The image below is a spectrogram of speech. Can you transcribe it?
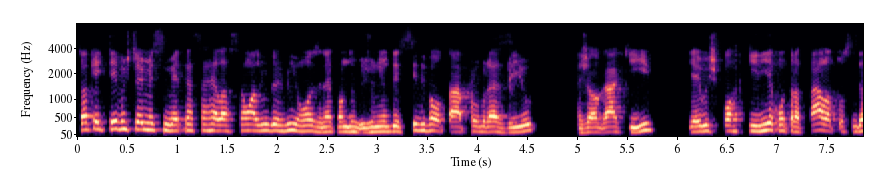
Só que ele teve um estremecimento nessa relação ali em 2011, né? Quando o Juninho decide voltar para o Brasil, jogar aqui. E aí o esporte queria contratá-lo, a torcida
